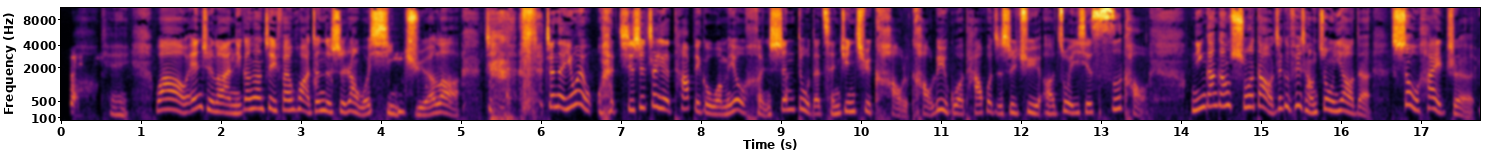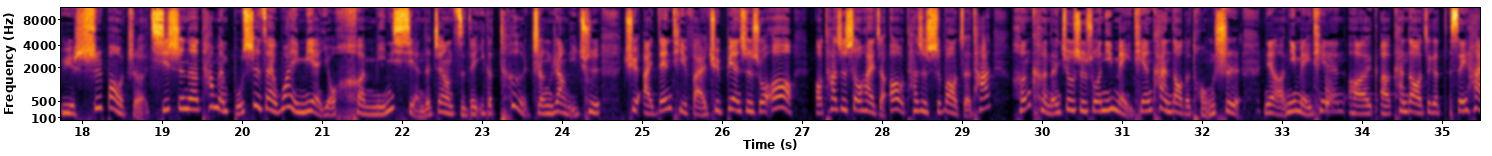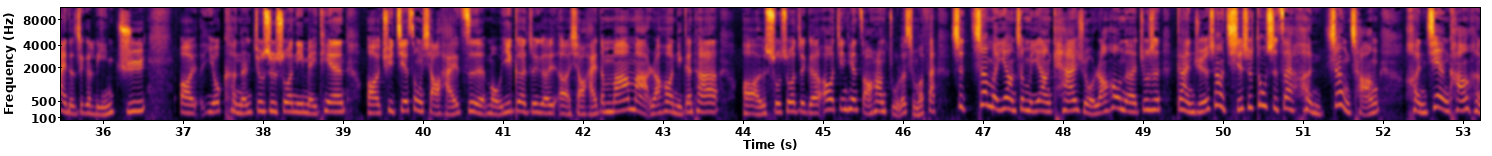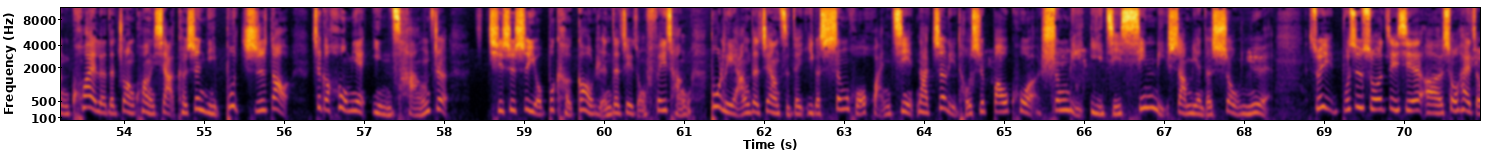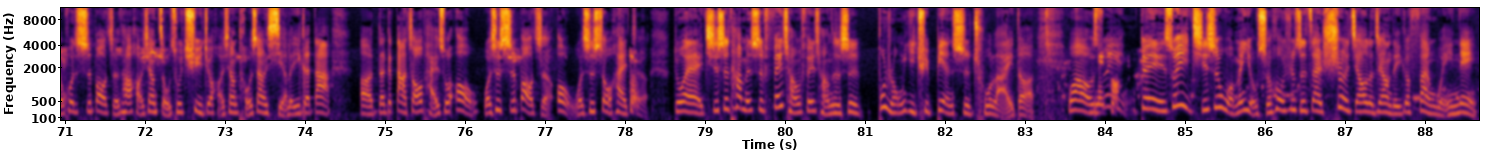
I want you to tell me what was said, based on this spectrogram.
对，OK，哇，Angela，你刚刚这番话真的是让我醒觉了，这 真的，因为我其实这个 topic 我没有很深度的曾经去考考虑过它，或者是去呃做一些思考。您刚刚说到这个非常重要的受害者与施暴者，其实呢，他们不是在外面有很明显的这样子的一个特征，让你去去 identify 去辨识说，哦哦，他是受害者，哦，他是施暴者，他很可能就是说，你每天看到的同事，你你每天呃呃看到这个 say hi 的这个邻居。呃，有可能就是说，你每天呃去接送小孩子，某一个这个呃小孩的妈妈，然后你跟他呃说说这个哦，今天早上煮了什么饭，是这么样这么样 casual，然后呢，就是感觉上其实都是在很正常、很健康、很快乐的状况下，可是你不知道这个后面隐藏着。其实是有不可告人的这种非常不良的这样子的一个生活环境，那这里头是包括生理以及心理上面的受虐。所以不是说这些呃受害者或者施暴者，他好像走出去就好像头上写了一个大呃那个大招牌说，说哦我是施暴者，哦我是受害者。对，其实他们是非常非常的是不容易去辨识出来的。哇，所以对，所以其实我们有时候就是在社交的这样的一个范围内，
